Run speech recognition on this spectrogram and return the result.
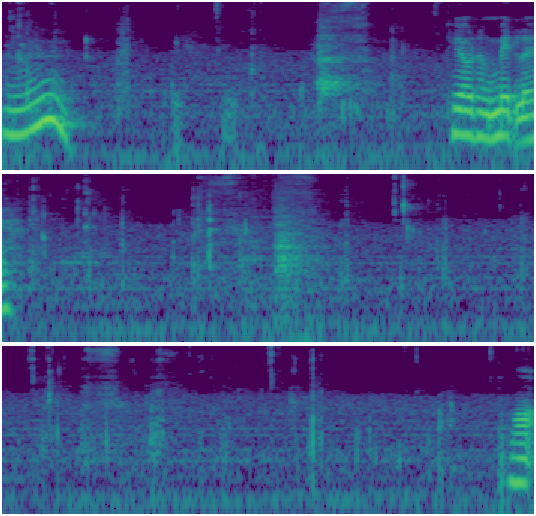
อืมเที่ยวทั้งเม็ดเลย เหมาะ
